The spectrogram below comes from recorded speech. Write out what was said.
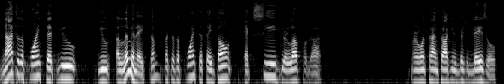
Not to the point that you, you eliminate them, but to the point that they don't exceed your love for God remember one time talking to Bishop Basil.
